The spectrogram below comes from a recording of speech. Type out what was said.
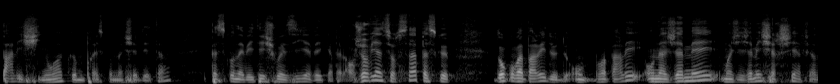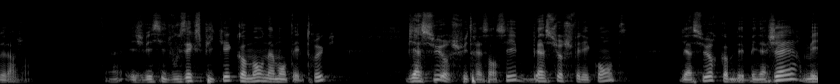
par les Chinois comme presque comme un chef d'État parce qu'on avait été choisi avec Apple. Alors je reviens sur ça parce que donc on va parler de, on va parler. On n'a jamais, moi j'ai jamais cherché à faire de l'argent. Hein. Et je vais essayer de vous expliquer comment on a monté le truc. Bien sûr, je suis très sensible. Bien sûr, je fais les comptes bien sûr, comme des ménagères, mais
